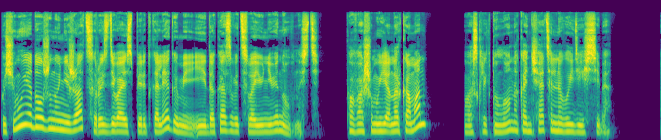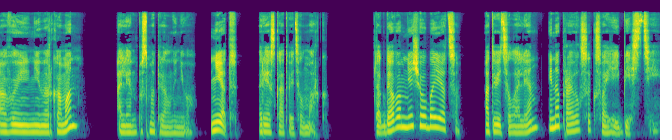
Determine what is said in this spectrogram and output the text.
Почему я должен унижаться, раздеваясь перед коллегами и доказывать свою невиновность? По-вашему, я наркоман? воскликнул он, окончательно выйдя из себя. А вы не наркоман? Ален посмотрел на него. Нет, резко ответил Марк. Тогда вам нечего бояться, ответил Ален и направился к своей бестии.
